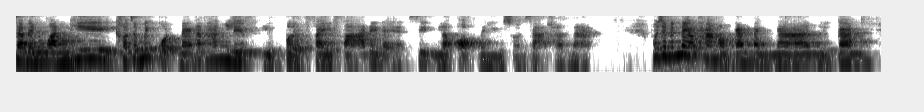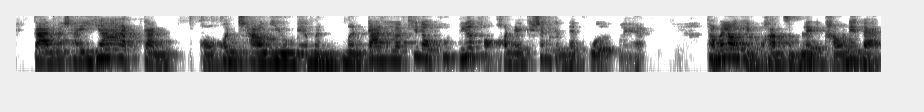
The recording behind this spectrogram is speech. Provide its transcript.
จะเป็นวันที่เขาจะไม่กดแม้กระทั่งลิฟต์หรือเปิดไฟฟ้าใดๆทั้งสิ้น แล้วออกมาอยู่สวนสาธารณะ เพราะฉะนั้นแนวทางของการแต่งงานหรือการการมาใช้ญาติกันของคนชาวยิวเนี่ยเหมือนเหมือนกันแล้วที่เราพูดเรื่องของ connection กับ network เลยอะทำให้เราเห็นความสำเร็จเขาในแบบ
